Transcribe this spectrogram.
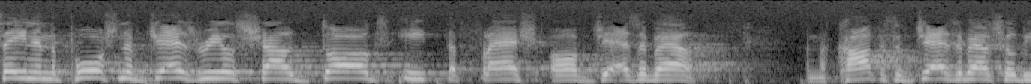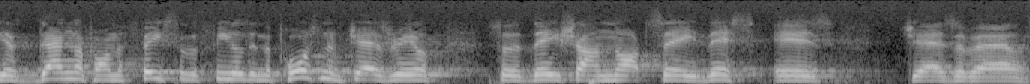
saying, In the portion of Jezreel shall dogs eat the flesh of Jezebel. And the carcass of Jezebel shall be as dung upon the face of the field in the portion of Jezreel, so that they shall not say, This is Jezebel.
